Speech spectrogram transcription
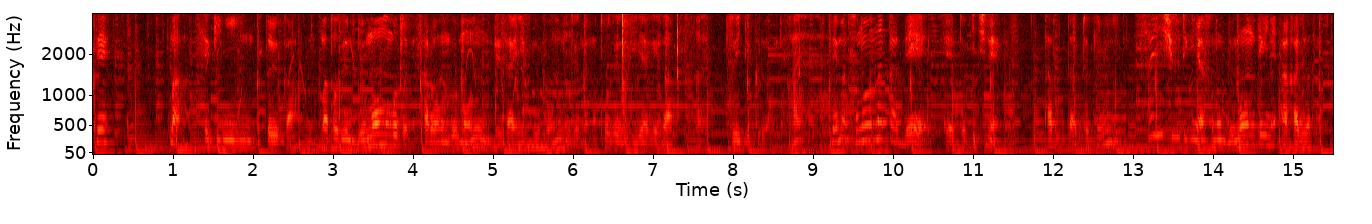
でまあ、責任というか、まあ、当然部門ごとにサロン部門デザイン部門っていうのはまあ当然売り上げがはい。ついてくるわけですね。でまあ、その中で、えー、と1年経った時に最終的にはその部門的に赤字だったんですよ。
